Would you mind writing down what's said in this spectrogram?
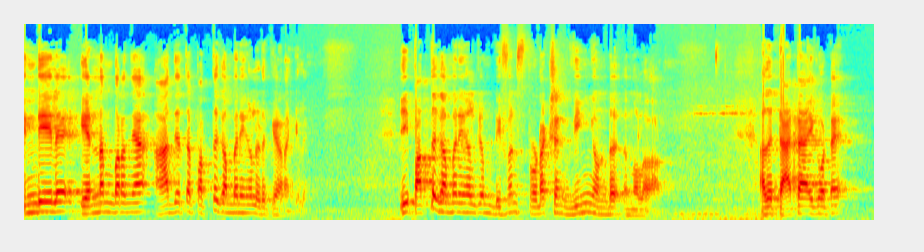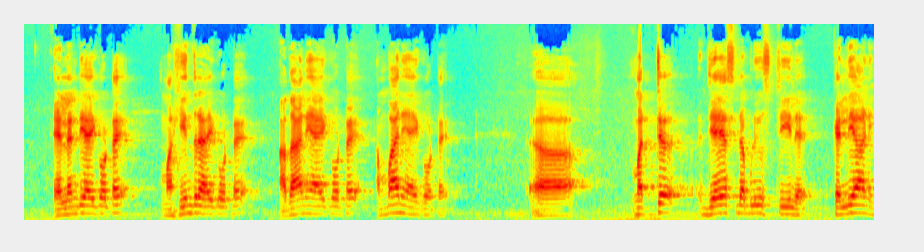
ഇന്ത്യയിലെ എണ്ണം പറഞ്ഞ ആദ്യത്തെ പത്ത് കമ്പനികൾ എടുക്കുകയാണെങ്കിൽ ഈ പത്ത് കമ്പനികൾക്കും ഡിഫൻസ് പ്രൊഡക്ഷൻ വിങ് ഉണ്ട് എന്നുള്ളതാണ്. അത് ടാറ്റ ആയിക്കോട്ടെ എൽ എൻ ഡി ആയിക്കോട്ടെ മഹീന്ദ്ര ആയിക്കോട്ടെ അദാനി ആയിക്കോട്ടെ അംബാനി ആയിക്കോട്ടെ മറ്റ് J S W steel Kalyani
